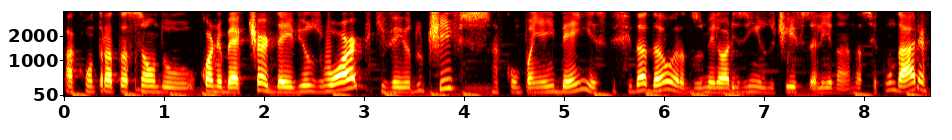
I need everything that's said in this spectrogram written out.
a contratação do cornerback Chardavius Ward, que veio do Chiefs, acompanhei bem este cidadão, era dos melhorzinhos do Chiefs ali na, na secundária,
